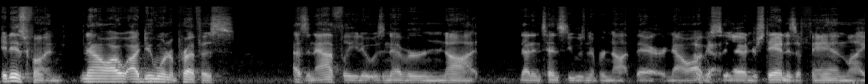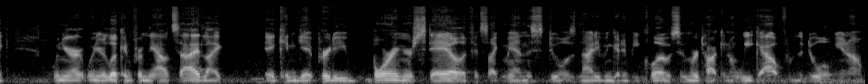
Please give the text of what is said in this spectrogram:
it is fun. Now I, I do want to preface, as an athlete, it was never not that intensity was never not there. Now obviously okay. I understand as a fan like when you're when you're looking from the outside, like it can get pretty boring or stale if it's like, man, this duel is not even going to be close, and we're talking a week out from the duel, you know.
